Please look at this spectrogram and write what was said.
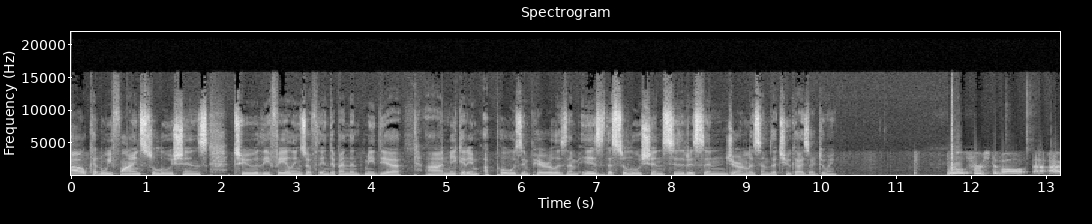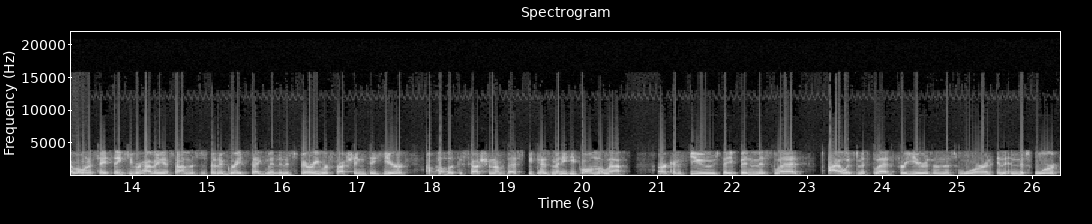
how can we find solutions? to the failings of the independent media uh, and make it Im- oppose imperialism. Is the solution citizen journalism that you guys are doing? Well, first of all, I want to say thank you for having us on. This has been a great segment, and it's very refreshing to hear a public discussion of this because many people on the left are confused, they've been misled. I was misled for years in this war, and in this war,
